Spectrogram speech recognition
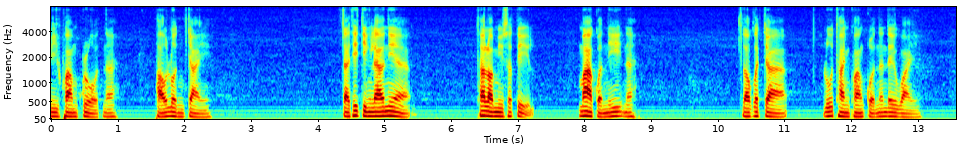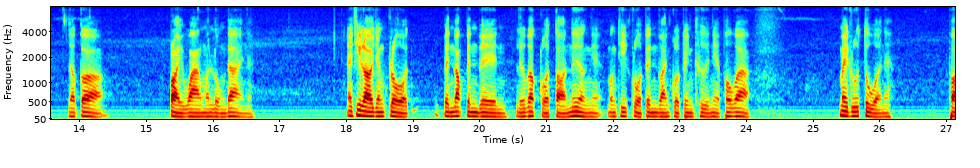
มีความโกรธนะ เผาลนใจ แต่ที่จริงแล้วเนี่ย ถ้าเรามีสติมากกว่านี้นะ เราก็จะรู้ทันความโกรธนั้นได้ไว แล้วก็ปล่อยวางมันลงได้นะไอ้ที่เรายังโกรธ เป็นวักเป็นเวรหรือว่าโกรธต่อเนื่องเนี่ย บางทีโกรธเป็นวันโกรธเป็นคืนเนี่ย เพราะว่าไม่รู้ตัวนะพอ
